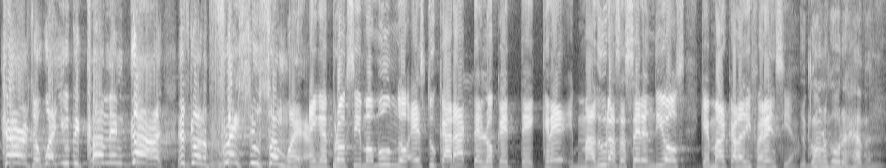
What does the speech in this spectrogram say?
character, what you become in God is going to place you somewhere. En el próximo mundo es tu carácter lo que te cree, maduras a ser en Dios que marca la diferencia. You're going to go to heaven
